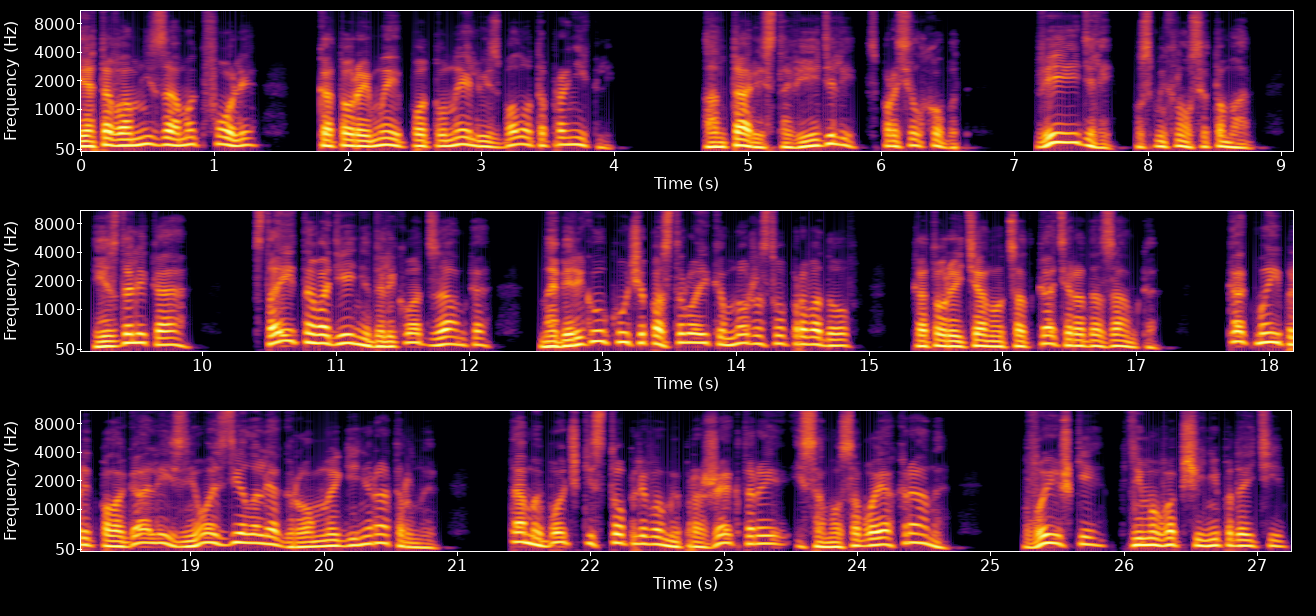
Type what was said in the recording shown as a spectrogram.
Это вам не замок Фоли, в который мы по туннелю из болота проникли. «Антариста видели?» — спросил Хобот. «Видели», — усмехнулся Туман. «Издалека. Стоит на воде недалеко от замка. На берегу куча построек и множество проводов, которые тянутся от катера до замка. Как мы и предполагали, из него сделали огромную генераторную. Там и бочки с топливом, и прожекторы, и, само собой, охрана. Вышки, к нему вообще не подойти.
